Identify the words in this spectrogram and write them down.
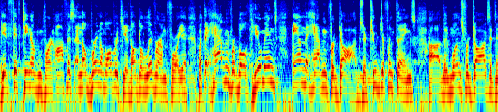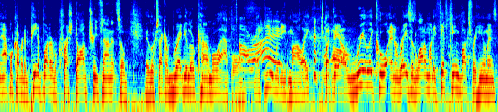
Get 15 of them for an office, and they'll bring them over to you. They'll deliver them for you. But they have them for both humans and they have them for dogs. They're two different things. Uh, the ones for dogs, it's an apple covered in peanut butter with crushed dog treats on it, so it looks like a regular caramel apple, All like you would eat, Molly. But they are really cool and raises a lot of money. 15 bucks for humans,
